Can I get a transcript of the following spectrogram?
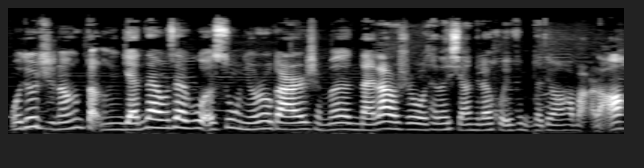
我就只能等严大夫再给我送牛肉干什么奶酪的时候，我才能想起来回复你的电话号码了啊！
